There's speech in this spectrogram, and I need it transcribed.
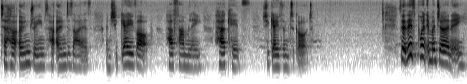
to her own dreams, her own desires, and she gave up her family, her kids. She gave them to God. So at this point in my journey,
